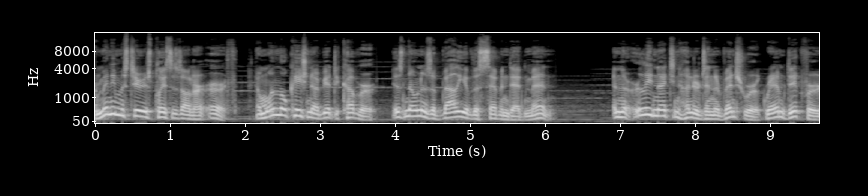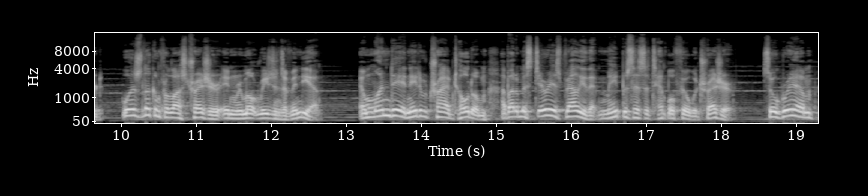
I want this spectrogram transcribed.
are many mysterious places on our Earth, and one location I've yet to cover is known as the Valley of the Seven Dead Men. In the early 1900s, an adventurer, Graham Dickford, was looking for lost treasure in remote regions of India. And one day, a native tribe told him about a mysterious valley that may possess a temple filled with treasure. So Graham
